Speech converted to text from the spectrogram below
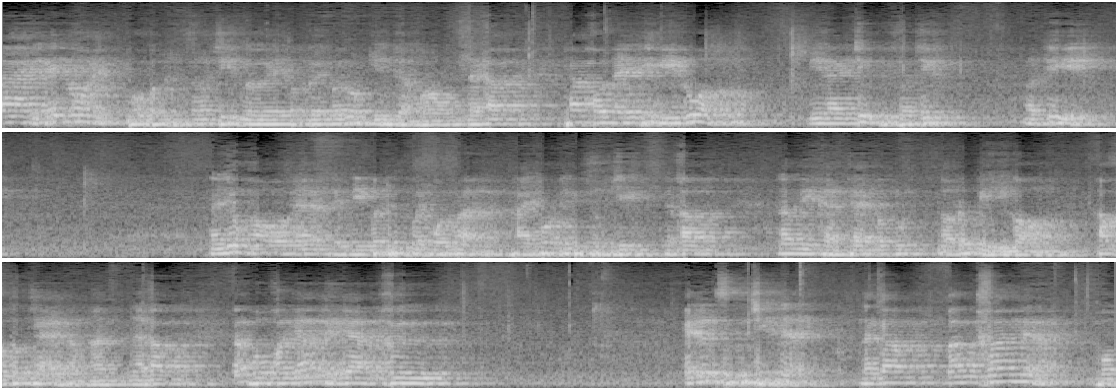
รายได้น้อยผมเป็นสมาชิกเลยผมเลยมาร่วมกินกับเรานะครับ ถ้าคนใดที่มีร่วมมีรายชื่อเป็นสมาชิกมาที่นายกเขาเนี่ยจะมีบันทึกไว้หมดว่าภายพวกที่มีสมชิกนะครับแล้วมีการแจ้งต้องตอนทุกปีก่อนเขาก็ต้องแจ้งแบบนั้นนะครับแล้วผมขอย้ำอีกอย่างคือไอ้เรื่องสมชิกเนี่ยนะครับบางครั้งเนี่ยผม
